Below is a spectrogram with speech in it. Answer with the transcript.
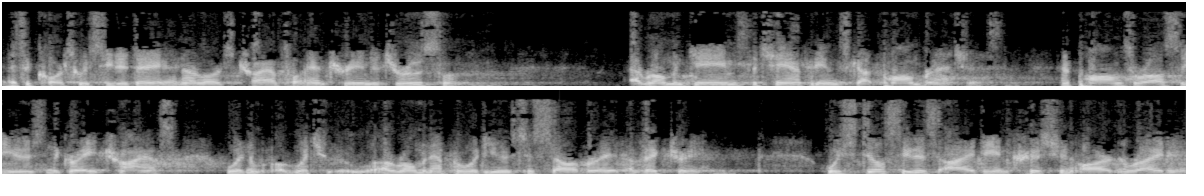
as of course we see today in our Lord's triumphal entry into Jerusalem. At Roman games, the champions got palm branches, and palms were also used in the great triumphs which a Roman emperor would use to celebrate a victory. We still see this idea in Christian art and writing.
